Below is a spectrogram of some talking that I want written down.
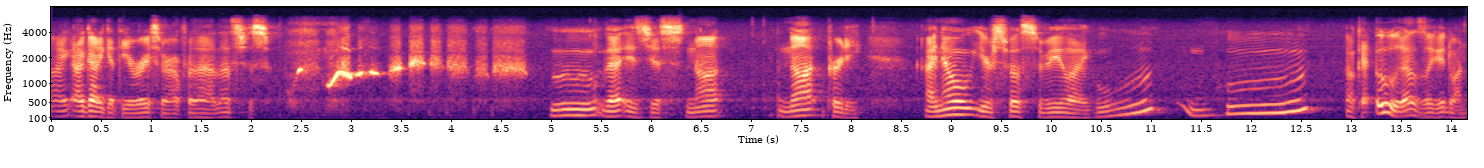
I, I gotta get the eraser out for that, that's just, ooh, that is just not, not pretty. I know you're supposed to be like, ooh, Okay. Ooh, that was a good one.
